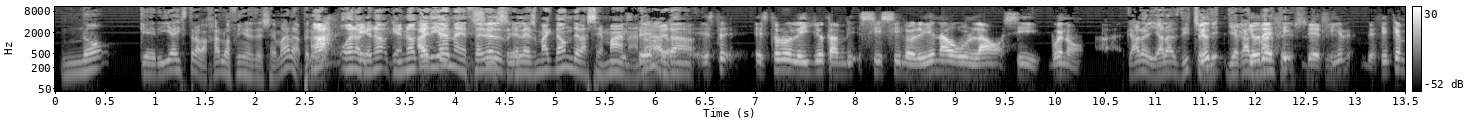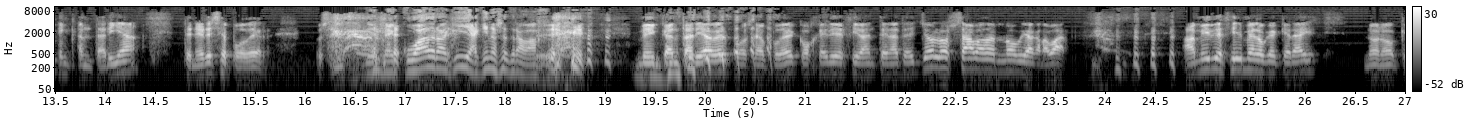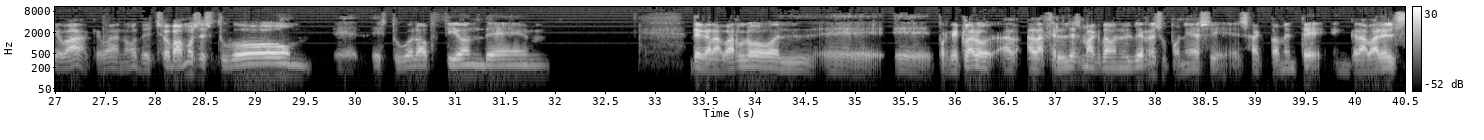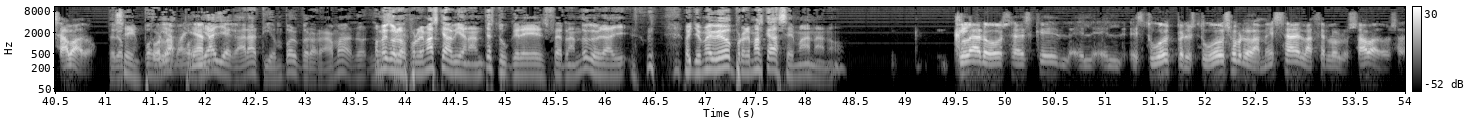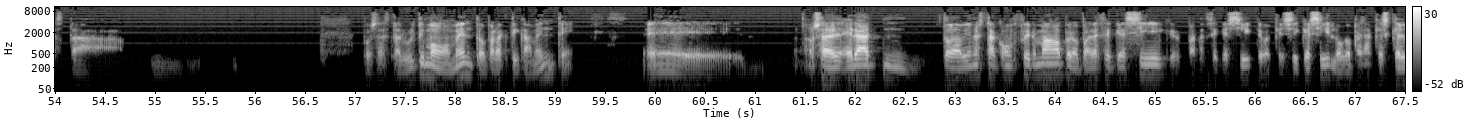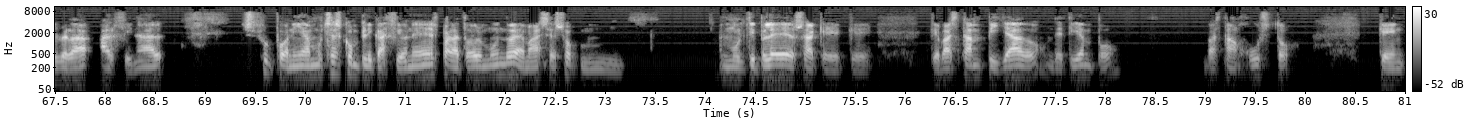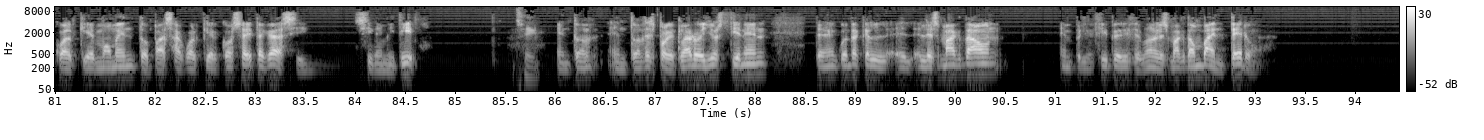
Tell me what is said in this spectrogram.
no queríais trabajar los fines de semana. Pero Ah, bueno, que no, que no Ah, querían este- hacer sí, el, sí. el SmackDown de la semana, Este, ¿no? Era- este, esto lo leí yo también, sí, sí, lo leí en algún lado, sí, bueno, claro, ya lo has dicho, yo, lle- llega yo el martes. decir, decir que me encantaría tener ese poder. O sea, Dije, cuadro aquí y aquí no se trabaja. me encantaría ver, o sea, poder coger y decir a Antena 3, yo los sábados no voy a grabar. A mí decirme lo que queráis No, no, que va, que va, ¿no? De hecho, vamos, estuvo, eh, estuvo la opción de, de grabarlo el, eh, eh, porque claro al, al, hacer el SmackDown el viernes suponía sí, exactamente en grabar el sábado pero Sí. podía, por la mañana. podía llegar a tiempo el programa no, no Hombre, sé. con los problemas que habían antes, ¿tú crees, Fernando? que hubiera- Yo me veo problemas cada semana, ¿no? Claro, o sea, es que el, el- el- estuvo, pero estuvo sobre la mesa el hacerlo los sábados hasta, pues hasta el último momento prácticamente. Eh, o sea, era todavía no está confirmado, pero parece que sí, que parece que sí, que, que sí, que sí. Lo que pasa que es que es verdad, al final suponía muchas complicaciones para todo el mundo. Además, eso mm, múltiple, o sea, que, que, que vas tan pillado de tiempo vas tan justo que en cualquier momento pasa cualquier cosa y te quedas sin, sin emitir. Sí. Entonces, entonces, porque claro, ellos tienen, tener en cuenta que el, el- el SmackDown, en principio dice, bueno, el SmackDown va entero.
